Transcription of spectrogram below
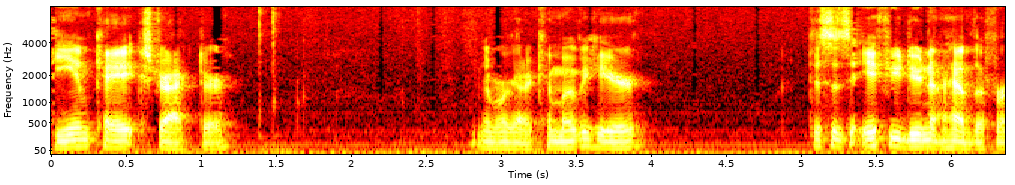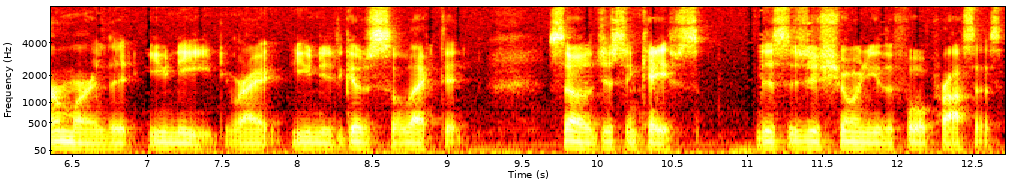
DMK Extractor. Then we're going to come over here. This is if you do not have the firmware that you need, right? You need to go to select it. So just in case, this is just showing you the full process.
